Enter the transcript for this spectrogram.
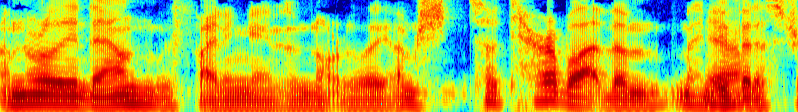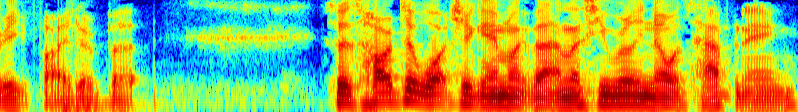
I'm not really down with fighting games. I'm not really. I'm so terrible at them. Maybe Yeah. a bit of Street Fighter, but so it's hard to watch a game like that unless you really know what's happening.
